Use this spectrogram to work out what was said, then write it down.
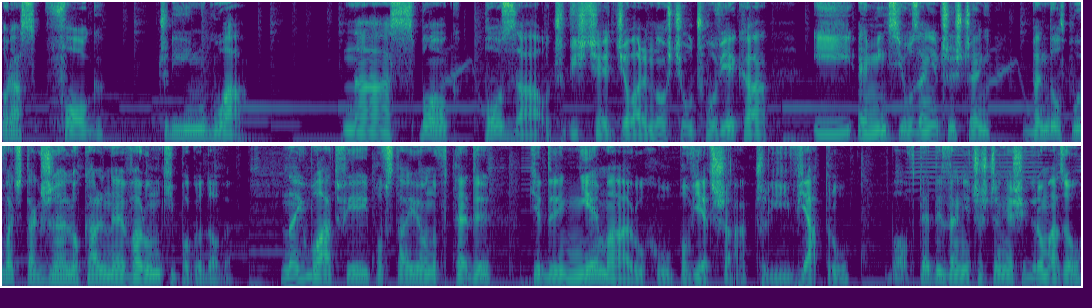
oraz fog, czyli mgła. Na smog, poza oczywiście działalnością człowieka i emisją zanieczyszczeń, będą wpływać także lokalne warunki pogodowe. Najłatwiej powstaje on wtedy, kiedy nie ma ruchu powietrza, czyli wiatru, bo wtedy zanieczyszczenia się gromadzą,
